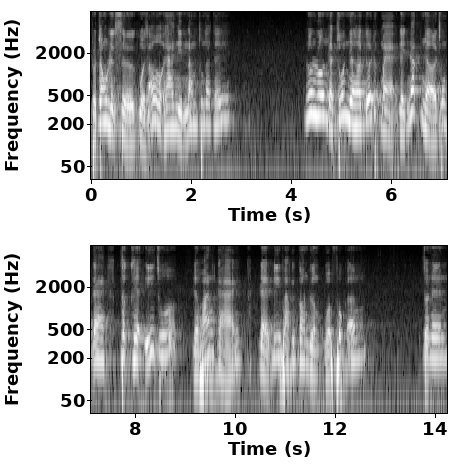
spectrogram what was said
rồi trong lịch sử của giáo hội 2.000 năm chúng ta thấy Luôn luôn là Chúa nhờ tới Đức Mẹ để nhắc nhở chúng ta thực hiện ý Chúa để hoán cải, để đi vào cái con đường của phúc âm. Cho nên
